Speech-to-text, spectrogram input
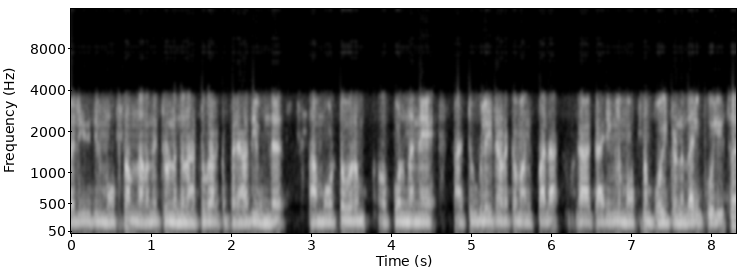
വലിയ രീതിയിൽ മോഷണം നടന്നിട്ടുണ്ടെന്ന് നാട്ടുകാർക്ക് പരാതിയുണ്ട്. ആ മോട്ടോറും ഒപ്പം തന്നെ ട്യൂബ് ലൈറ്റ് അടക്കം പല കാര്യങ്ങളും മോഷണം പോയിട്ടുണ്ട്. എന്തായാലും പോലീസ്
